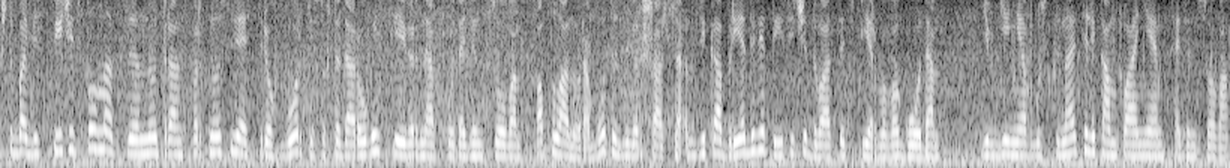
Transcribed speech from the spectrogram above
чтобы обеспечить полноценную транспортную связь Трехгорки с автодорогой Северный обход Одинцова. По плану работы завершатся в декабре 2021 года. Евгения Августина, телекомпания «Одинцова».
